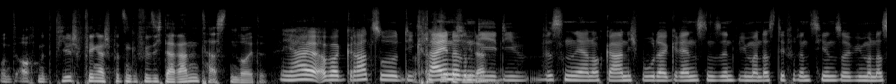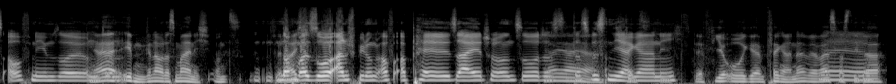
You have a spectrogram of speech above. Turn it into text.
Und auch mit viel Fingerspitzengefühl sich daran tasten, Leute. Ja, aber gerade so die Das kleineren, die, die wissen ja noch gar nicht, wo da Grenzen sind, wie man das differenzieren soll, wie man das aufnehmen soll. Und ja, dann eben, genau, das meine ich. Und nochmal so Anspielung auf Appellseite und so, das, Ja, ja, das ja, wissen die ja gar nicht. Der vierohrige Empfänger, ne? Wer weiß, was die da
